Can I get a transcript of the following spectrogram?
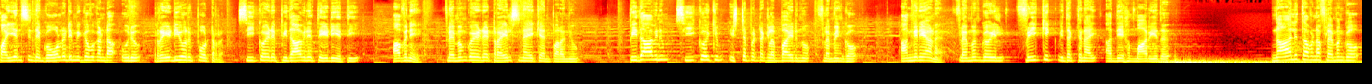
പയ്യൻസിന്റെ ഗോളടി മികവ് കണ്ട ഒരു റേഡിയോ റിപ്പോർട്ടർ സീക്കോയുടെ പിതാവിനെ തേടിയെത്തി. അവനെ ഫ്ലെമംഗോയുടെ ട്രയൽസിന് അയക്കാൻ പറഞ്ഞു. പിതാവിനും സീക്കോയ്ക്കും ഇഷ്ടപ്പെട്ട ക്ലബ്ബായിരുന്നു ഫ്ലെമെങ്കോ അങ്ങനെയാണ് ഫ്ലെമെങ്കോയിൽ ഫ്രീ കിക്ക് വിദഗ്ധനായി അദ്ദേഹം മാറിയത്. നാല് തവണ ഫ്ലെമെങ്കോ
